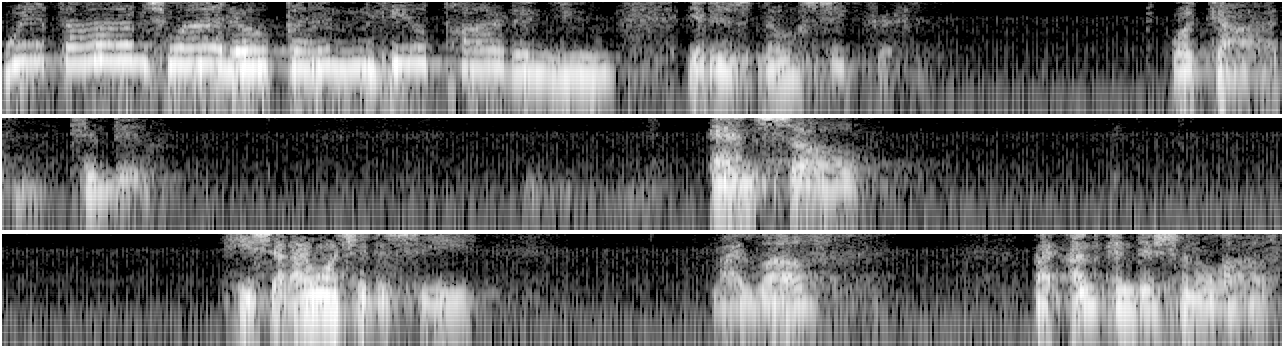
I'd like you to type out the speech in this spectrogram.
With arms wide open, He'll pardon you. It is no secret what God can do. And so, He said, I want you to see my love, my unconditional love.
